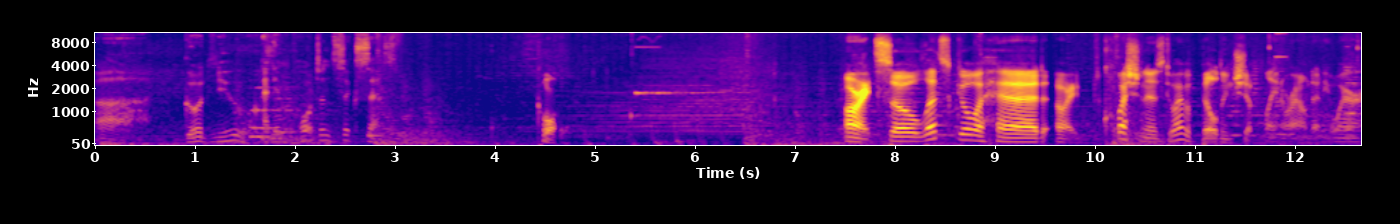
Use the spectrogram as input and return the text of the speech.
Ah, good news. An important success. Cool. Alright, so let's go ahead. Alright, question is, do I have a building ship laying around anywhere?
